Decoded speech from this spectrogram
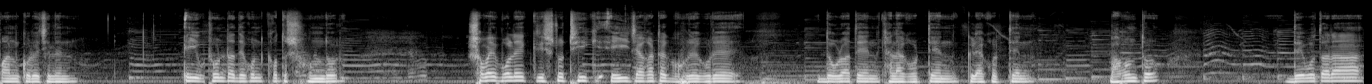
পান করেছিলেন। এই উঠোনটা দেখুন কত সুন্দর। সবাই বলে কৃষ্ণ ঠিক এই জায়গাটা ঘুরে ঘুরে দৌড়াতেন, খেলা করতেন, ক্রীড়া করতেন। ভাবুন তো, দেবতারা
